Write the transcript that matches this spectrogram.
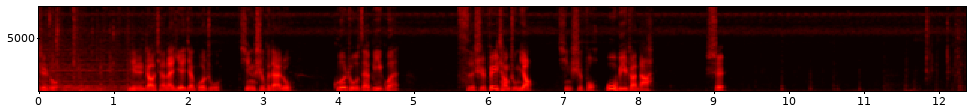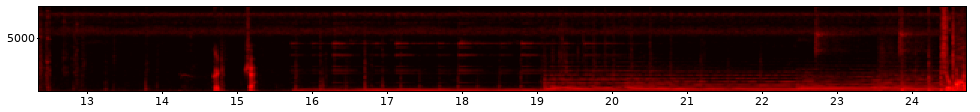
施主，林仁照前来谒见国主，请师傅带路。国主在闭关，此事非常重要，请师傅务必转达。是。是我。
